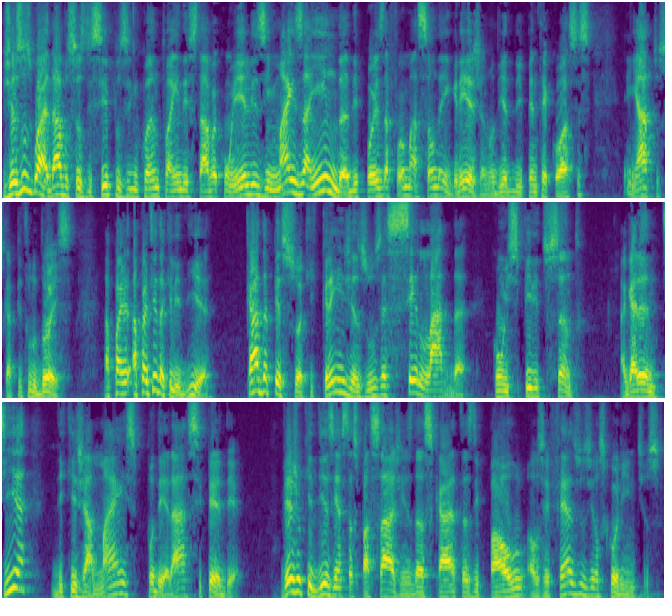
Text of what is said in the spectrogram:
Jesus guardava os seus discípulos enquanto ainda estava com eles, e mais ainda depois da formação da igreja, no dia de Pentecostes, em Atos, capítulo 2. A partir daquele dia, cada pessoa que crê em Jesus é selada com o Espírito Santo, a garantia de que jamais poderá se perder. Veja o que dizem estas passagens das cartas de Paulo aos Efésios e aos Coríntios.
